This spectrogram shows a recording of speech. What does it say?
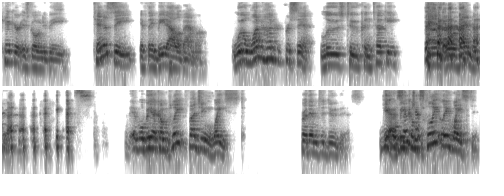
kicker is going to be Tennessee if they beat Alabama will 100% lose to Kentucky and or Vanderbilt. yes. It will be a complete fudging waste for them to do this. It Yeah. will be So just completely wasted.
